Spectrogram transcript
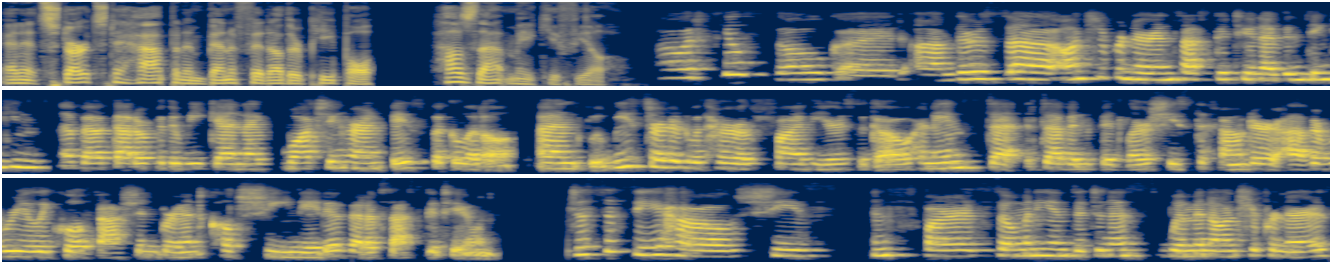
and it starts to happen and benefit other people. How's that make you feel? Oh, it feels so good. Um, there's an entrepreneur in Saskatoon. I've been thinking about that over the weekend. I'm watching her on Facebook a little. And we started with her five years ago. Her name's De- Devin Fiddler. She's the founder of a really cool fashion brand called She Native out of Saskatoon. Just to see how she's inspired so many Indigenous women entrepreneurs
